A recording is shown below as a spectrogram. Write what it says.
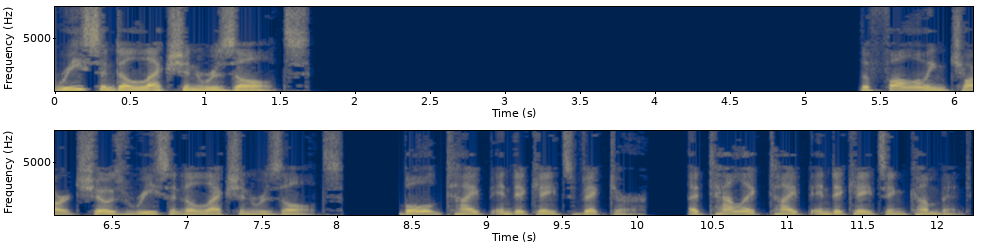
Recent election results The following chart shows recent election results. Bold type indicates victor. Italic type indicates incumbent.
